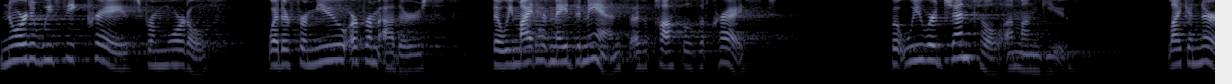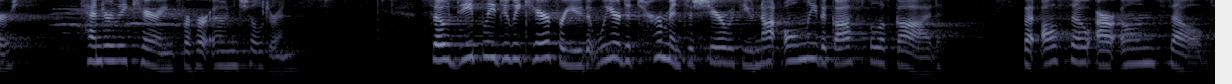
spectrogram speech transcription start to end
nor did we seek praise from mortals, whether from you or from others, though we might have made demands as apostles of Christ. But we were gentle among you, like a nurse tenderly caring for her own children. So deeply do we care for you that we are determined to share with you not only the gospel of God, but also our own selves,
